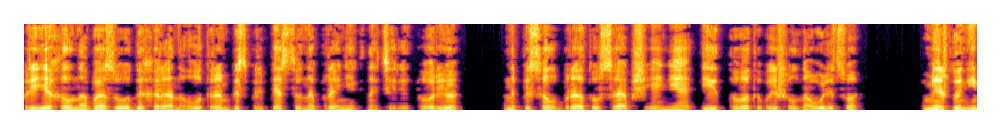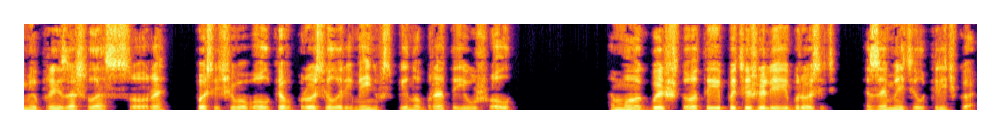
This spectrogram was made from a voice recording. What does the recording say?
Приехал на базу отдыха рано утром, беспрепятственно проник на территорию, написал брату сообщение, и тот вышел на улицу. Между ними произошла ссора, после чего Волков бросил ремень в спину брата и ушел. «Мог бы что-то и потяжелее бросить», — заметил Кричко.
